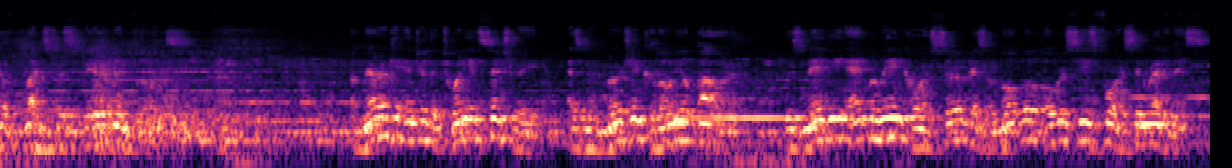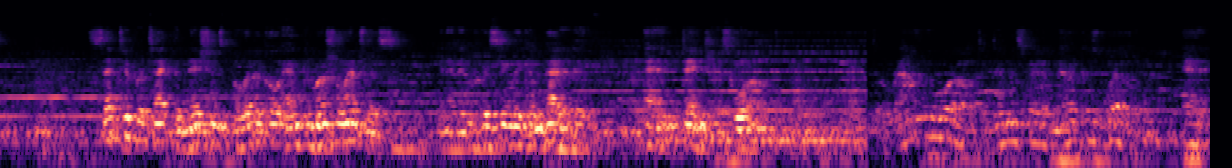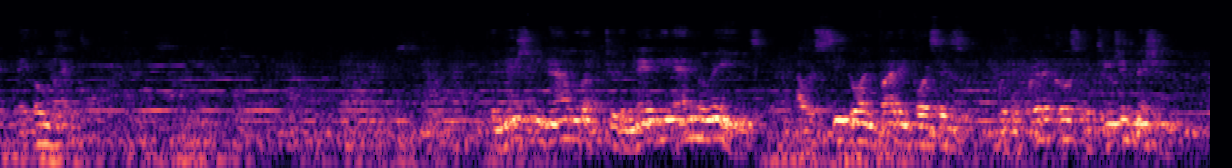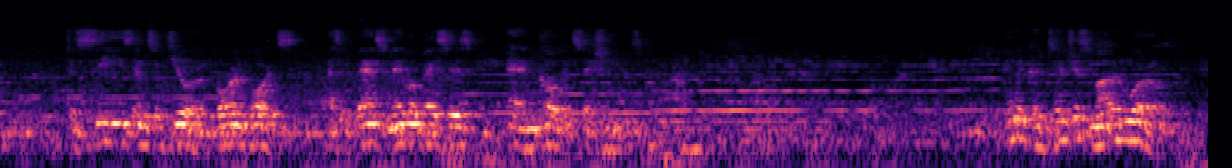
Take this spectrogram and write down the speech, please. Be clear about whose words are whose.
Speaker 1: complex her sphere of influence. America entered the 20th century as an emerging colonial power whose Navy and Marine Corps served as a mobile overseas force in readiness, set to protect the nation's political and commercial interests in an increasingly competitive and dangerous world. Around the world to demonstrate America's will The nation now looked to the Navy and Marines, our seagoing fighting forces, with a critical strategic mission to seize and secure foreign ports as advanced naval bases and coaling stations. In a contentious modern world,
